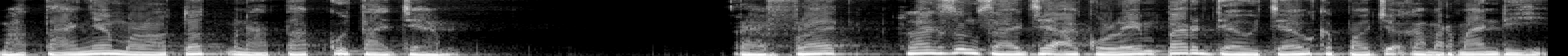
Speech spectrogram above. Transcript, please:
Matanya melotot menatapku tajam. Refleks, langsung saja aku lempar jauh-jauh ke pojok kamar mandi.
